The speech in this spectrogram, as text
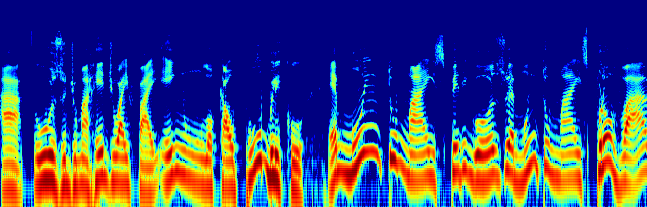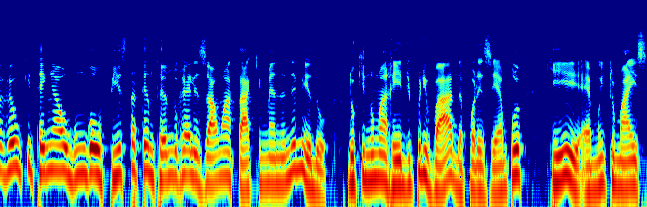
há o uso de uma rede Wi-Fi em um local público, é muito mais perigoso, é muito mais provável que tenha algum golpista tentando realizar um ataque man in the middle do que numa rede privada, por exemplo, que é muito mais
